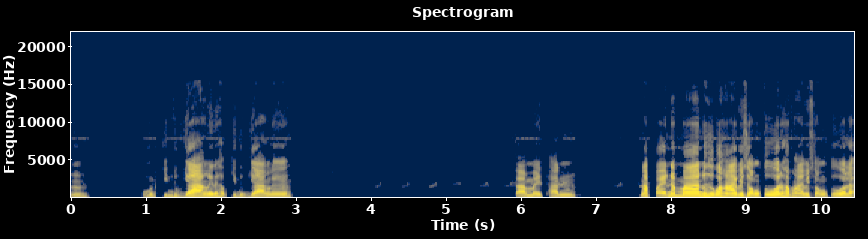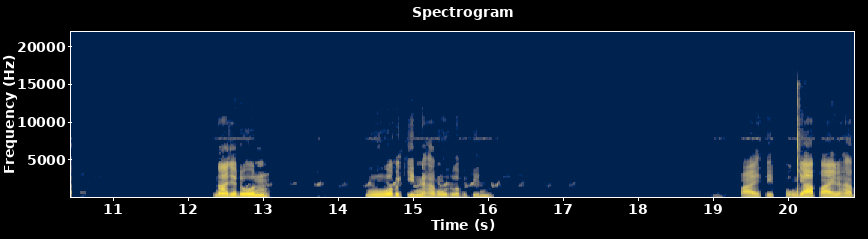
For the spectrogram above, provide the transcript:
อืมมันกินทุกอย่างเลยนะครับ กินทุกอย่างเลย ตามไม่ทัน นับไปนับมารู้สึกว่าหายไปสองตัวนะครับ หายไปสองตัวแล้ว น่าจะโดนงูไปกินนะครับ งูตัวไปกิน ไปติดพงหญ้าไปนะครับ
